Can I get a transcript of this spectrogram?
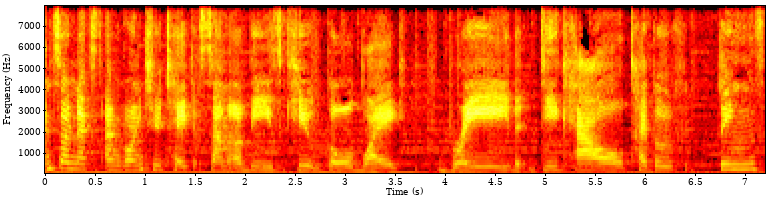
And so next I'm going to take some of these cute gold like braid decal type of things.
